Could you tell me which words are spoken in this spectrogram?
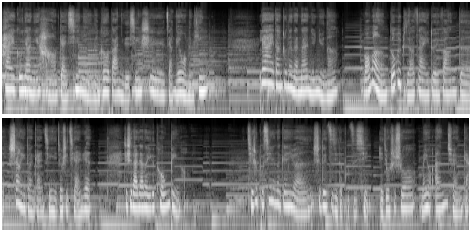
嗨，姑娘你好，感谢你能够把你的心事讲给我们听。恋爱当中的男男女女呢，往往都会比较在意对方的上一段感情，也就是前任，这是大家的一个通病哈。其实不信任的根源是对自己的不自信，也就是说没有安全感。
